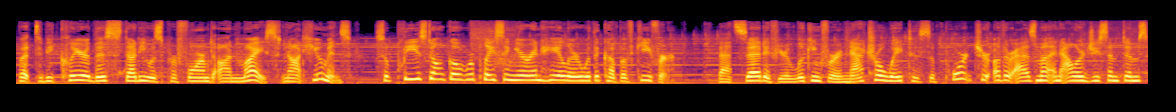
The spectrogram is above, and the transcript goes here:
But to be clear, this study was performed on mice, not humans, so please don't go replacing your inhaler with a cup of kefir. That said, if you're looking for a natural way to support your other asthma and allergy symptoms,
